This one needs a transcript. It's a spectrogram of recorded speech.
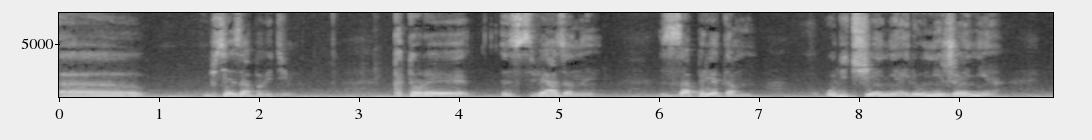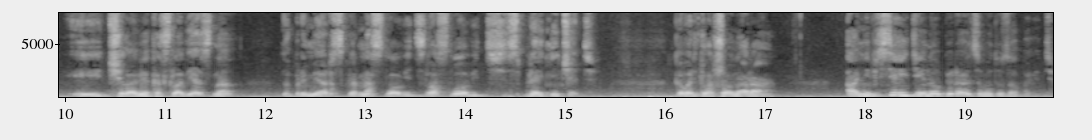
Э, все заповеди, которые связаны с запретом уличения или унижения и человека словесно, например, сквернословить, злословить, сплетничать, говорить лошонара, они все идейно упираются в эту заповедь.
